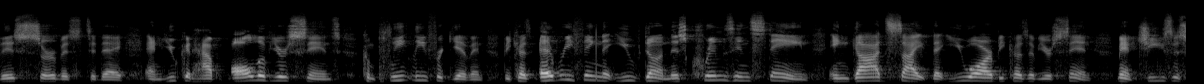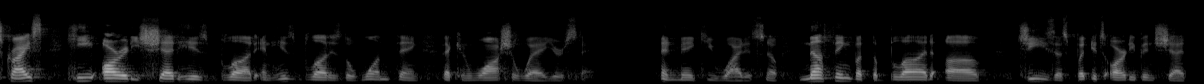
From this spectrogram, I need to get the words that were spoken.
this service today and you could have all of your sins completely forgiven because everything that you've done, this crimson stain in God's sight that you are because of your sin, man, Jesus Christ, He already shed His blood, and His blood is the one thing that can wash away your stain and make you white as snow. Nothing but the blood of Jesus, but it's already been shed.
